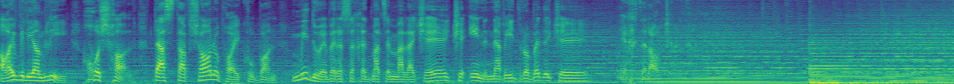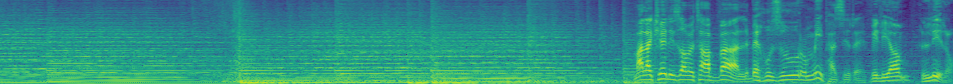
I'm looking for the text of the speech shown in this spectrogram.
آقای ویلیام لی خوشحال دستفشان و پایکوبان میدوه برسه خدمت ملکه که این نوید رو بده که اختراع کرده. ملکه الیزابت اول به حضور میپذیره. ویلیام لی رو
